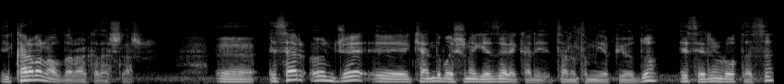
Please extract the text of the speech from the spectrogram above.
E, karavan aldılar arkadaşlar. Ee, Eser önce e, kendi başına gezerek hani tanıtım yapıyordu. Eser'in rotası.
